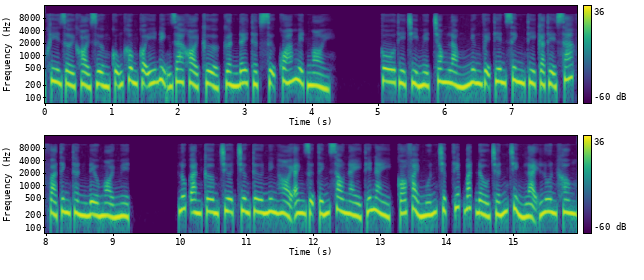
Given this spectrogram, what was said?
khi rời khỏi giường cũng không có ý định ra khỏi cửa, gần đây thật sự quá mệt mỏi. Cô thì chỉ mệt trong lòng nhưng vệ tiên sinh thì cả thể xác và tinh thần đều mỏi mệt. Lúc ăn cơm trưa Trương Tư Ninh hỏi anh dự tính sau này thế này, có phải muốn trực tiếp bắt đầu chấn chỉnh lại luôn không?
